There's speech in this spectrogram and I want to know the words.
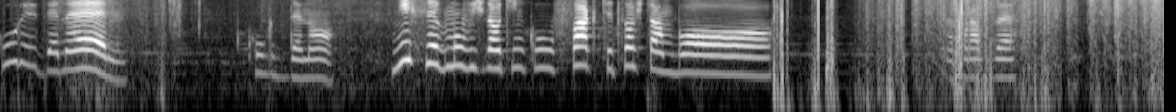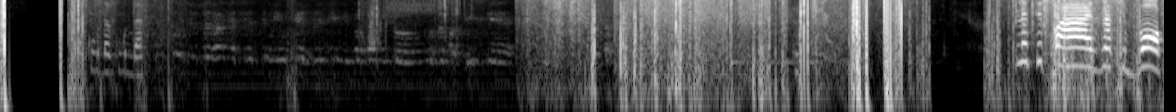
Kurde nen. Kurde no. Nie chcę mówić na odcinku fakt czy coś tam, bo... Naprawdę... Kurde, kurde. Plecy, a, znaczy bok,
